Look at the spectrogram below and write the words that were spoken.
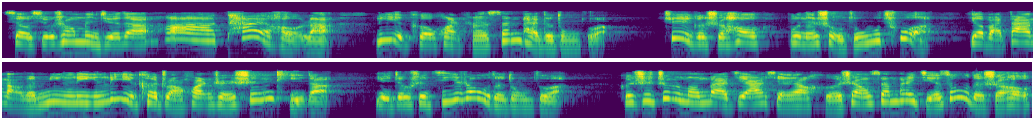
小学生们觉得啊，太好了，立刻换成了三拍的动作。这个时候不能手足无措，要把大脑的命令立刻转换成身体的，也就是肌肉的动作。可是，正当大家想要合上三拍节奏的时候，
